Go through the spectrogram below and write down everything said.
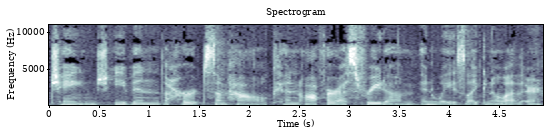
change. Even the hurt somehow can offer us freedom in ways like no other.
